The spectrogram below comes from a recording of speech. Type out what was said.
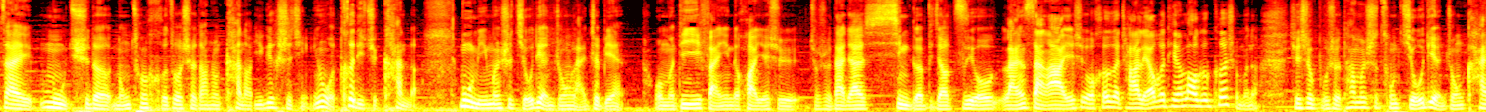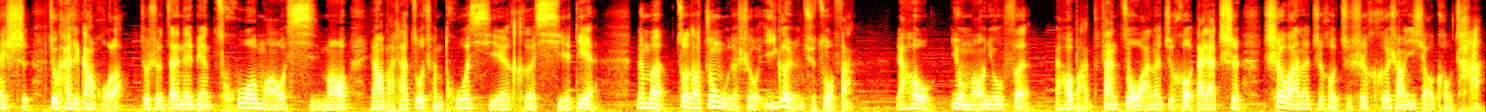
在牧区的农村合作社当中看到一个事情，因为我特地去看的，牧民们是九点钟来这边。我们第一反应的话，也许就是大家性格比较自由懒散啊，也许我喝个茶、聊个天、唠个嗑什么的。其实不是，他们是从九点钟开始就开始干活了，就是在那边搓毛、洗毛，然后把它做成拖鞋和鞋垫。那么做到中午的时候，一个人去做饭，然后用牦牛粪。然后把饭做完了之后，大家吃，吃完了之后只是喝上一小口茶，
